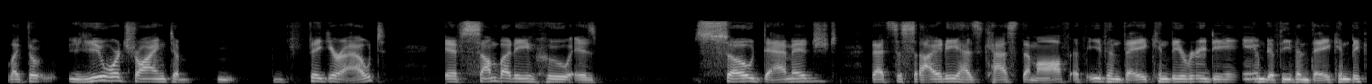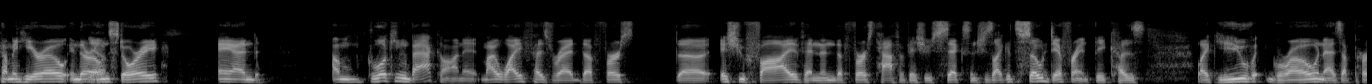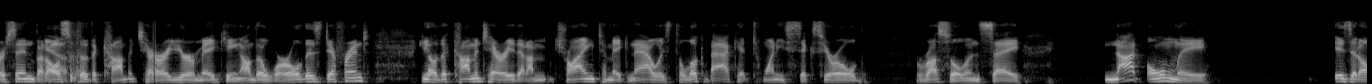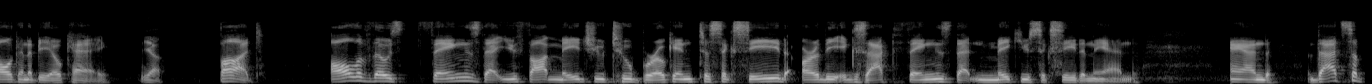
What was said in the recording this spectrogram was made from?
like the you were trying to figure out if somebody who is so damaged that society has cast them off, if even they can be redeemed, if even they can become a hero in their Yeah. own story. And I'm looking back on it. My wife has read the first uh, issue five and then the first half of issue six, and she's like, it's so different because like you've grown as a person, but Yeah. also the commentary you're making on the world is different. You know, the commentary that I'm trying to make now is to look back at 26 year old Russell and say, not only is it all going to be okay, Yeah. but all of those things that you thought made you too broken to succeed are the exact things that make you succeed in the end. And that's a, I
